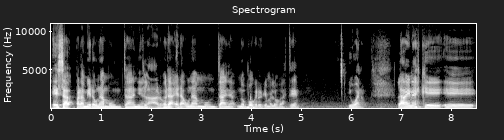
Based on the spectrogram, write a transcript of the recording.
Esa para mí era una montaña. Claro. Era, era una montaña. No puedo creer que me los gasté. Y bueno, la vaina es que eh,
